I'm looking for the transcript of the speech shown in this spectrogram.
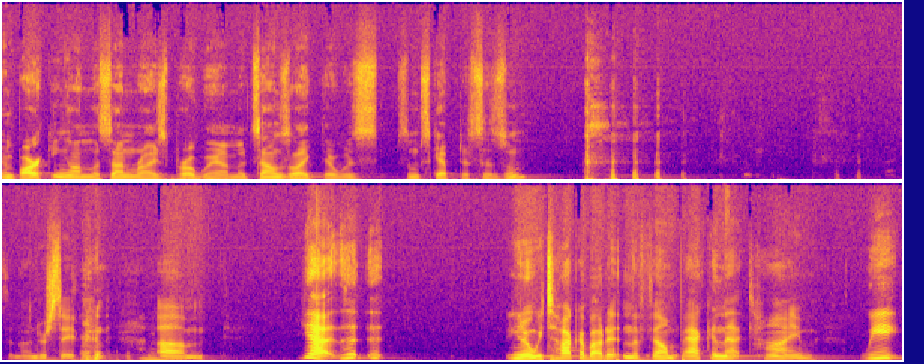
embarking on the Son-Rise program, it sounds like there was some skepticism. That's an understatement. um, yeah, the, you know, we talk about it in the film. Back in that time, we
